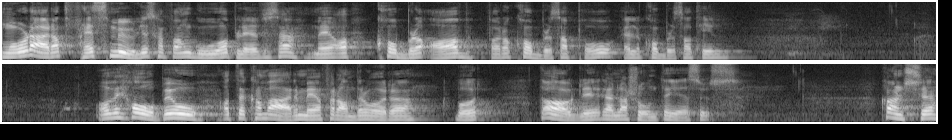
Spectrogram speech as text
Målet er at flest mulig skal få en god opplevelse med å koble av for å koble seg på eller koble seg til. Og vi håper jo at det kan være med å forandre våre, vår daglige relasjon til Jesus. Kanskje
